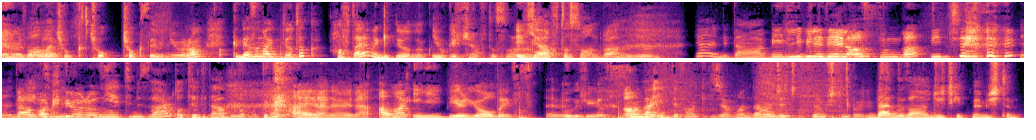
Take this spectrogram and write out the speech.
Evet vallahi çok çok çok seviniyorum. Ne zaman gidiyorduk? Haftaya mı gidiyorduk? Yok iki hafta sonra. İki hafta sonra. Hı hı. Yani daha belli bile değil aslında. Hiç. Yani Daha niyetimiz, bakıyoruz. Niyetimiz var, oteli daha bulamadık. Aynen öyle. Ama iyi bir yoldayız. Evet. Bulacağız. Ama ben ilk defa gideceğim. Hani daha önce hiç gitmemiştim böyle. Ben de daha önce hiç gitmemiştim.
